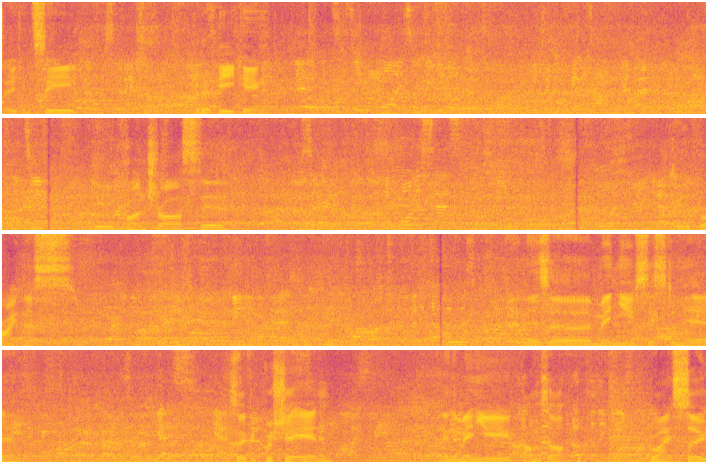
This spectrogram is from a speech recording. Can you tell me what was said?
so you can see for the peaking. The contrast here. The brightness. And there's a menu system here. So if you push it in, then the menu comes up. Right, so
